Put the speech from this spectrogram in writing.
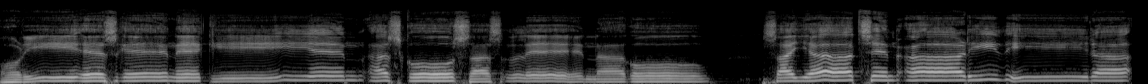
Hori ez genekien asko lehenago. Zaiatzen ari dira,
